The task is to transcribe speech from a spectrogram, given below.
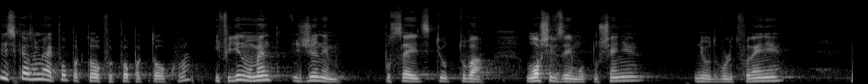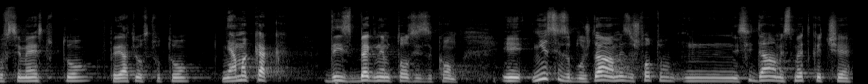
И си казваме, а какво пък толкова, какво пък толкова. И в един момент женим последиците от това. Лоши взаимоотношения, неудовлетворение в семейството, в приятелството. Няма как да избегнем този закон. И ние се заблуждаваме, защото не си даваме сметка, че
